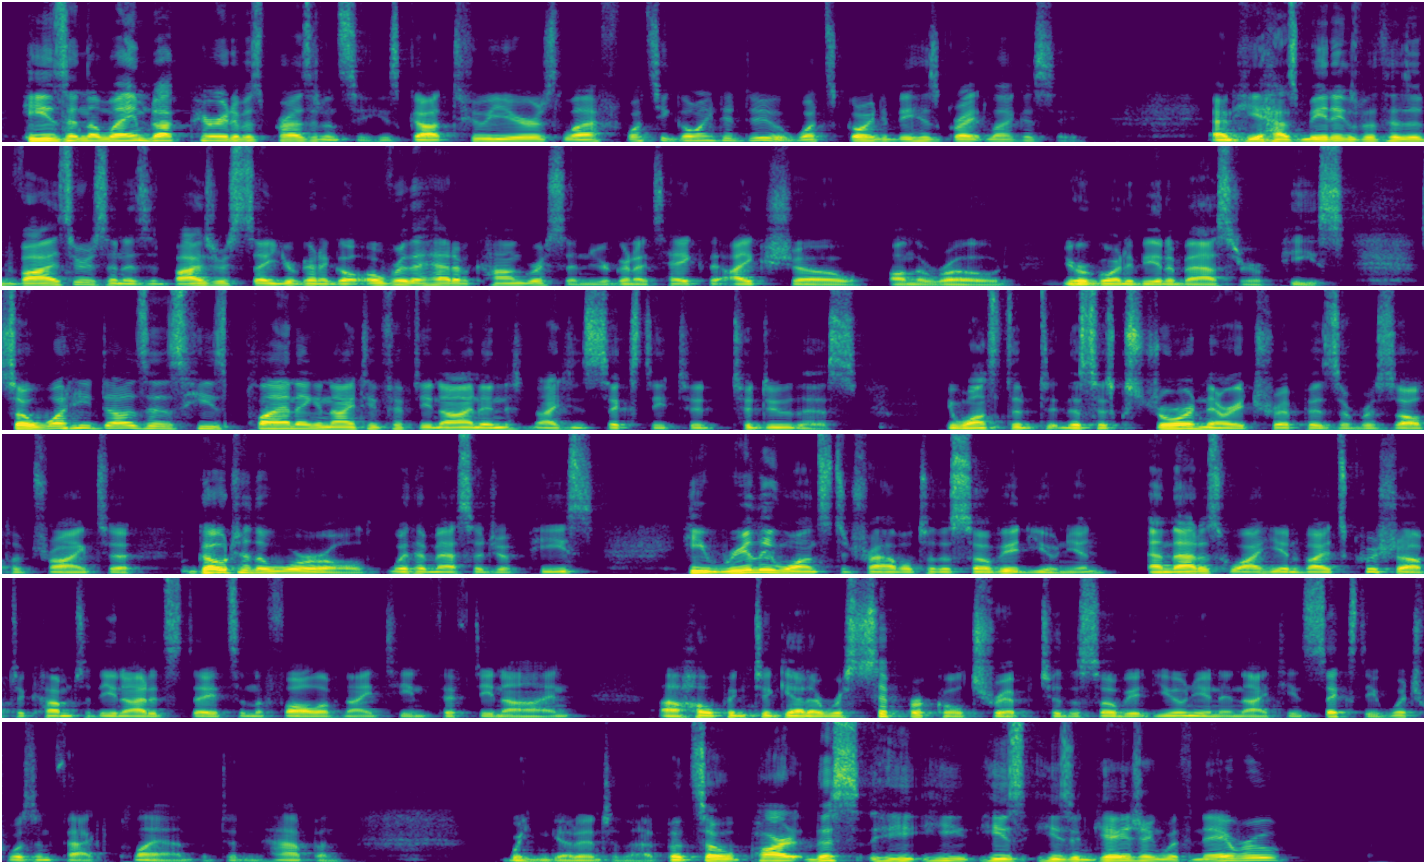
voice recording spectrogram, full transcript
He's in the lame duck period of his presidency. He's got two years left. What's he going to do? What's going to be his great legacy? And he has meetings with his advisors, and his advisors say, You're going to go over the head of Congress and you're going to take the Ike show on the road. You're going to be an ambassador of peace. So, what he does is he's planning in 1959 and 1960 to, to do this. He wants to, this extraordinary trip is a result of trying to go to the world with a message of peace. He really wants to travel to the Soviet Union, and that is why he invites Khrushchev to come to the United States in the fall of 1959 uh, hoping to get a reciprocal trip to the Soviet Union in 1960, which was in fact planned but didn't happen. We can get into that. But so part this he, he he's he's engaging with Nehru.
